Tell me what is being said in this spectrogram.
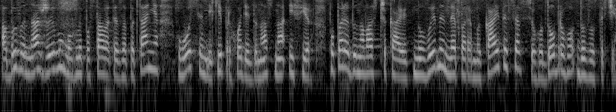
аби ви наживо могли поставити запитання гостям, які приходять до нас на ефір. Попереду на вас чекають новини. Не перемикайтеся. Всього доброго, до зустрічі.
